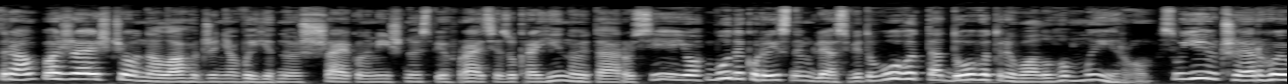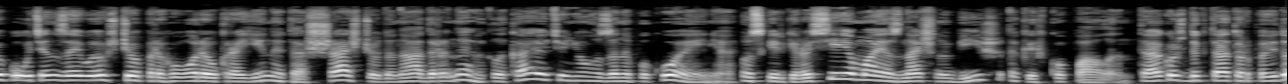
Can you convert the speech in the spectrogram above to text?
Трамп вважає, що налагодження вигідної США економічної співпраці з Україною та Росією буде корисним для світового та довготривалого миру. Своєю чергою Путін заявив, що переговори України та США щодо надр не викликають у нього занепокоєння, оскільки Росія має значно більше таких копалин. Також диктатор повідомив,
